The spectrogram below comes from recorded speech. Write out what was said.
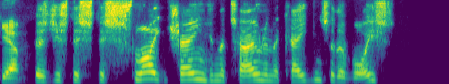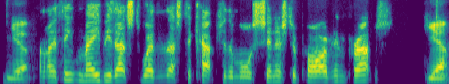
yeah, There's just this this slight change in the tone and the cadence of the voice, yeah. and I think maybe that's whether that's to capture the more sinister part of him, perhaps. Yeah,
